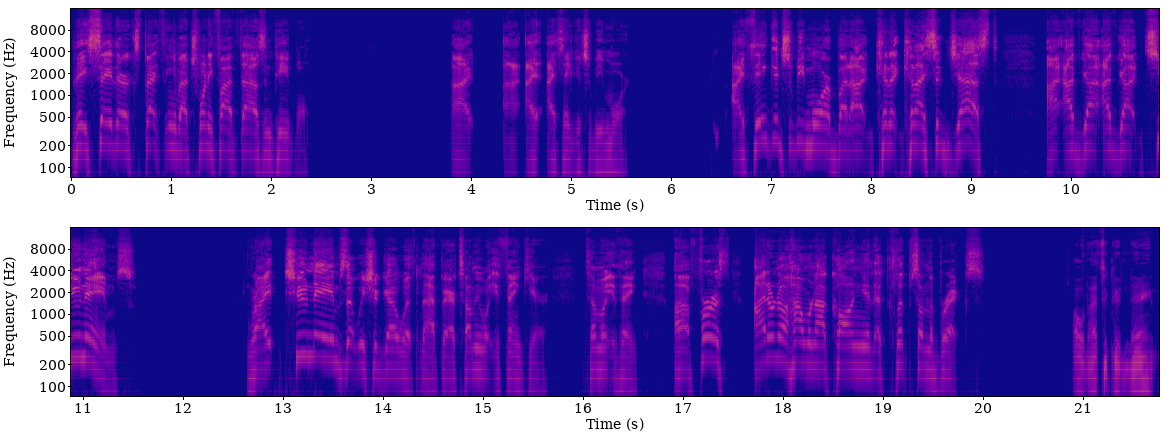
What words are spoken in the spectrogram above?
they say they're expecting about 25,000 people. I, I, I think it should be more. I think it should be more, but I, can I, can I suggest? I, I've got I've got two names right? Two names that we should go with, Matt Bear. Tell me what you think here. Tell me what you think. Uh, first, I don't know how we're not calling it Eclipse on the Bricks. Oh, that's a good name.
